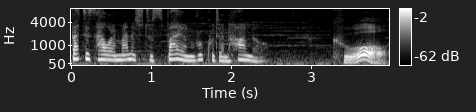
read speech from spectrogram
That is how I managed to spy on Rookwood and Harlow. Cool.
